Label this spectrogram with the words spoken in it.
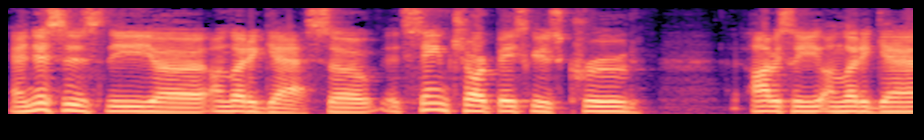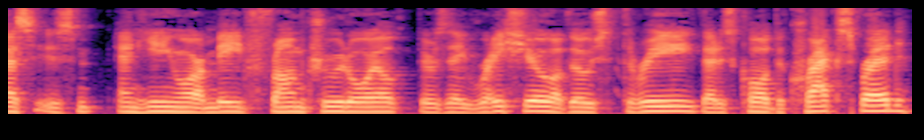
And this is the uh, unleaded gas. So it's same chart basically as crude. Obviously, unleaded gas is and heating oil are made from crude oil. There's a ratio of those three that is called the crack spread,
